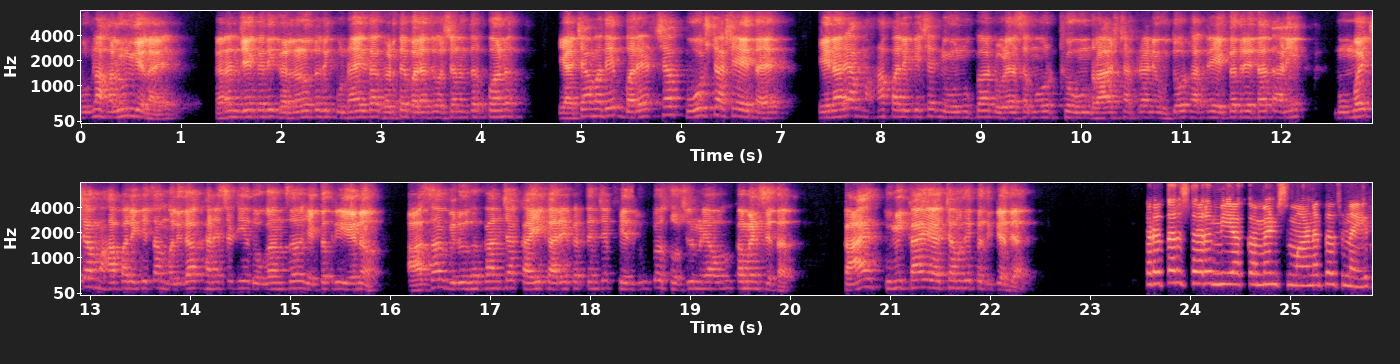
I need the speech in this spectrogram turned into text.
पूर्ण हलून गेलाय. कारण जे कधी घडलं नव्हतं ते पुन्हा एकदा घडतंय बऱ्याच वर्षानंतर. पण याच्यामध्ये बऱ्याचशा पोस्ट अशा येत आहेत. येणाऱ्या महापालिकेच्या निवडणुका डोळ्यासमोर ठेवून राज ठाकरे आणि उद्धव ठाकरे एकत्र येतात आणि मुंबईच्या महापालिकेचा मलिदा खाण्यासाठी या दोघांचं एकत्र येणं असा विरोधकांच्या काही कार्यकर्त्यांच्या फेसबुक किंवा सोशल मीडियावरून कमेंट्स येतात. काय तुम्ही काय याच्यामध्ये प्रतिक्रिया द्याल? खरं तर सर मी या कमेंट्स मानतच नाहीत.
